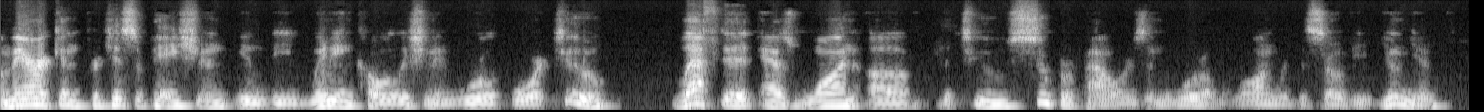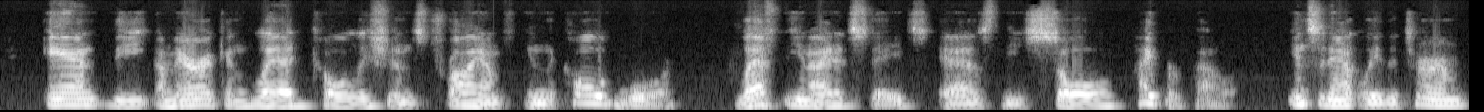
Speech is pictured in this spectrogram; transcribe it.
American participation in the winning coalition in World War II left it as one of the two superpowers in the world, along with the Soviet Union. And the American led coalition's triumph in the Cold War left the United States as the sole hyperpower. Incidentally, the term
